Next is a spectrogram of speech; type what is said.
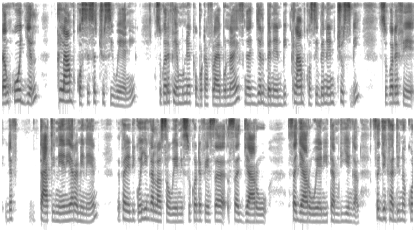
danga koo jël clamp ko si sa cusi ween yi su ko defee mu nekk butterfly bu nice nga jël beneen bi clamp ko si beneen cus bi su ko defee def taati neen yarami neen ba pare di ko yëngalal sa ween yi su ko defee sa sa jaaru sa jaaru ween itam di yëngal sa jëkkër dina ko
